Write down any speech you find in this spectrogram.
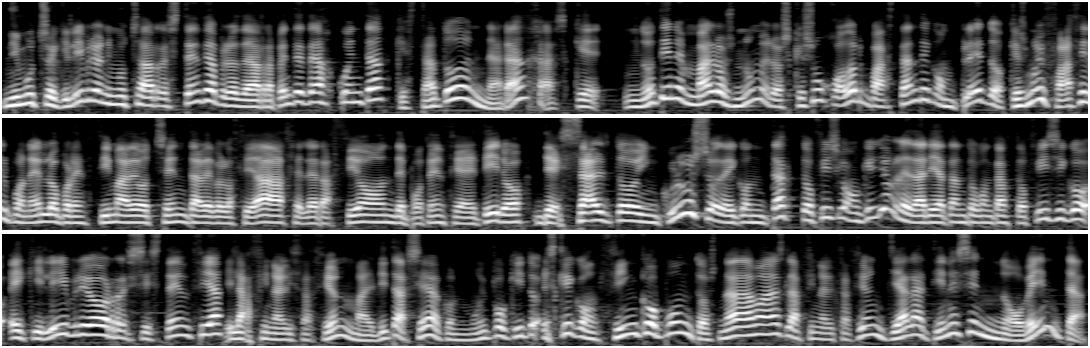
ni mucho equilibrio, ni mucha resistencia, pero de repente te das cuenta que está todo en naranjas, que no tiene malos números, que es un jugador bastante completo, que es muy fácil ponerlo por encima de 80 de velocidad, aceleración, de potencia de tiro, de salto, incluso de contacto físico, aunque yo le daría tanto contacto físico, equilibrio, resistencia y la finalización, maldita sea, con muy poquito. Es que con 5 puntos nada más, la finalización ya la tienes en 90,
